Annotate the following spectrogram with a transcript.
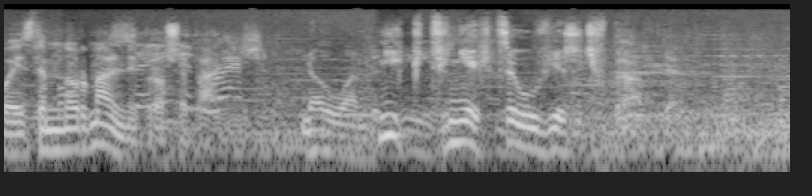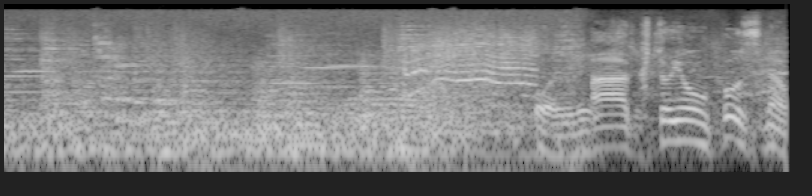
Bo jestem normalny, proszę pani. Nikt nie chce uwierzyć w prawdę. A kto ją poznał,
